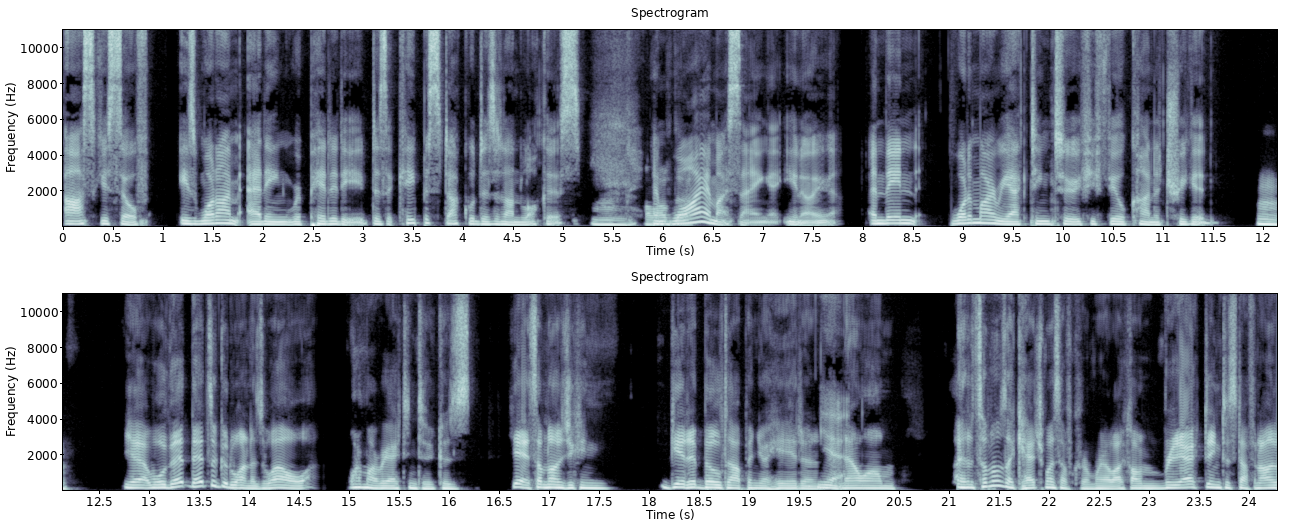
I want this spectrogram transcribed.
ask yourself is what I'm adding repetitive? Does it keep us stuck or does it unlock us? Mm, and that. why am I saying it? You know, and then what am I reacting to if you feel kind of triggered? Yeah, well, that that's a good one as well. What am I reacting to? Because yeah, sometimes you can get it built up in your head, and, Yeah. now I'm. And sometimes I catch myself, Krim, where like I'm reacting to stuff, and I,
